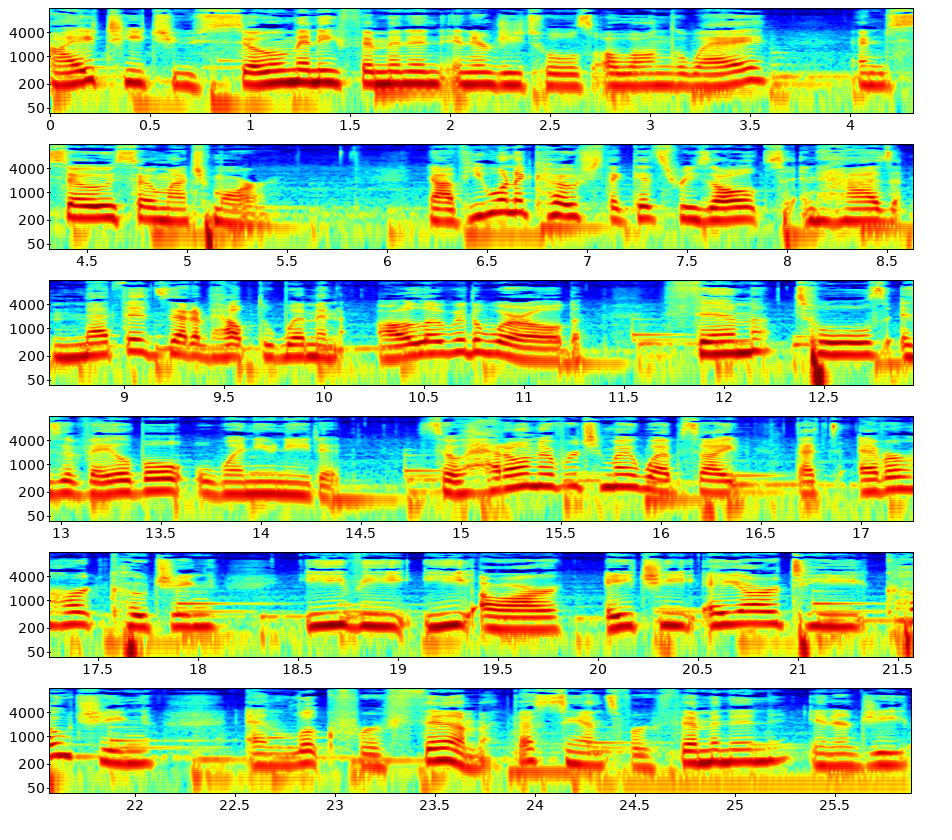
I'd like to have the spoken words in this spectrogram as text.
I teach you so many feminine energy tools along the way and so, so much more. Now, if you want a coach that gets results and has methods that have helped women all over the world, FEM Tools is available when you need it. So head on over to my website. That's Everheart Coaching, E V E R H E A R T Coaching, and look for FEM. That stands for Feminine Energy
